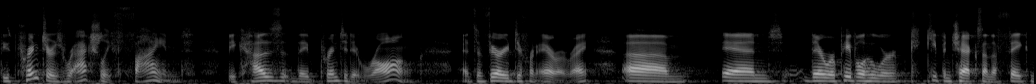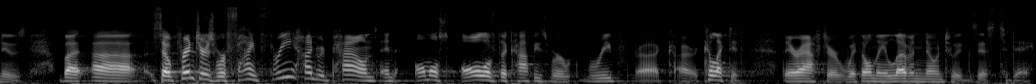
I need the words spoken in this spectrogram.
these printers were actually fined because they printed it wrong. It's a very different era, right? Um, and there were people who were keeping checks on the fake news. But uh, so printers were fined 300 pounds, and almost all of the copies were re- uh, collected thereafter, with only 11 known to exist today.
